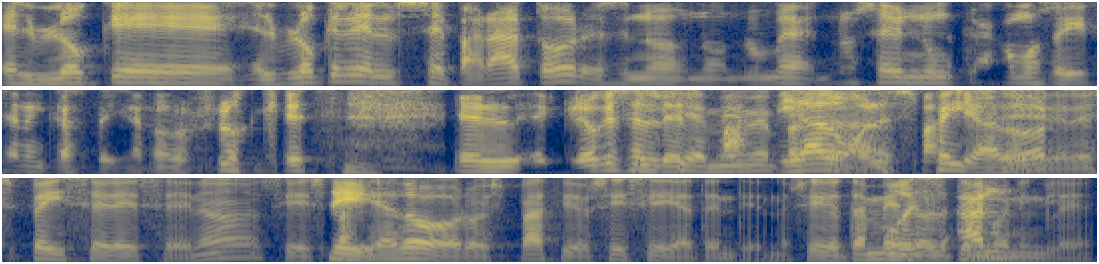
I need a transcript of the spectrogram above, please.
el bloque, el bloque del separator, no, no, no, me, no, sé nunca cómo se dicen en castellano los bloques, el, creo que es el sí, o el espaciador. el spacer ese, ¿no? Sí, espaciador o espacio, sí, sí, ya te entiendo. Sí, yo también pues lo tengo en inglés.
